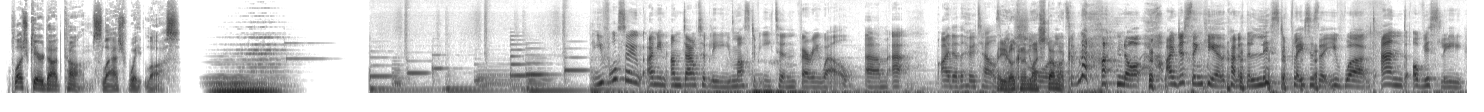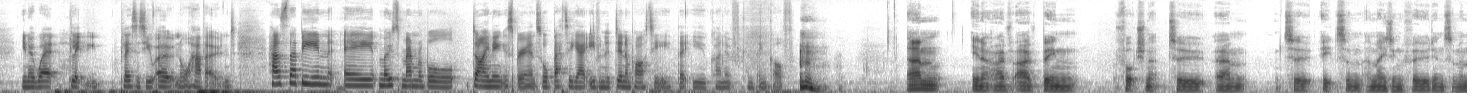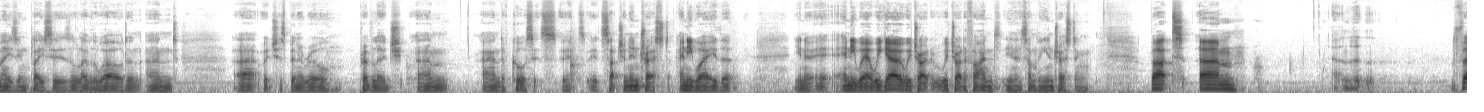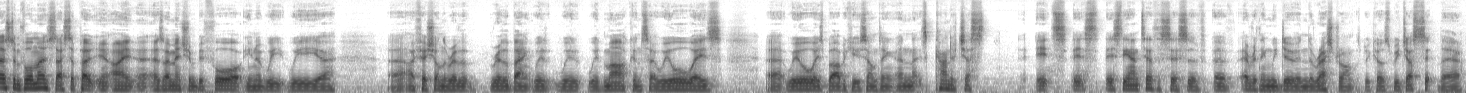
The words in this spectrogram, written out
plushcare.com slash weight loss. You've also, I mean, undoubtedly, you must have eaten very well um, at either the hotels. Are you I'm looking at my stomach? of- no, I'm not. I'm just thinking of kind of the list of places that you've worked, and obviously, you know, where places you own or have owned. Has there been a most memorable dining experience, or better yet, even a dinner party that you kind of can think of? Um, you know, I've I've been fortunate to um, to eat some amazing food in some amazing places all over the world, and and uh, which has been a real privilege. Um, and of course, it's it's it's such an interest anyway that you know anywhere we go, we try to, we try to find you know something interesting. But um, the, first and foremost, I suppose you know, I, uh, as I mentioned before, you know, we we uh, uh, I fish on the river riverbank with, with, with Mark, and so we always uh, we always barbecue something, and that's kind of just it's it's it's the antithesis of, of everything we do in the restaurants because we just sit there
